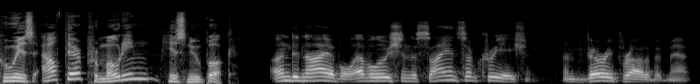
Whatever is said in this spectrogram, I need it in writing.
who is out there promoting his new book. Undeniable Evolution, the Science of Creation. I'm very proud of it, Matt.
